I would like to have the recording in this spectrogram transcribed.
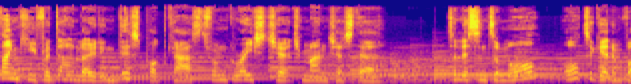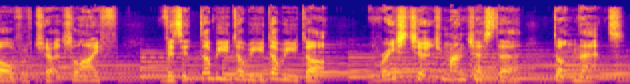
Thank you for downloading this podcast from Grace Church Manchester. To listen to more or to get involved with church life, visit www.gracechurchmanchester.net.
